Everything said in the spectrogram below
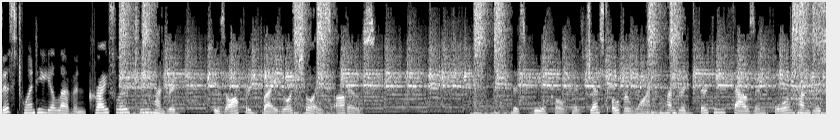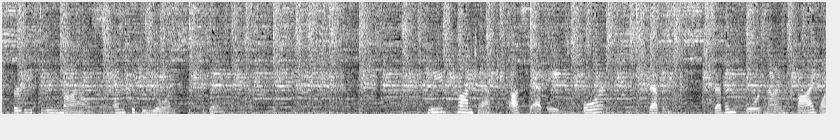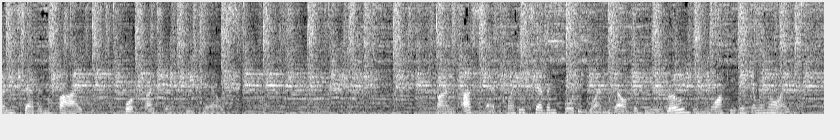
This 2011 Chrysler 200 is offered by Your Choice Autos. This vehicle has just over 130,433 miles and could be yours today. Please contact us at 847-749-5175 for pricing details. Find us at 2741 Belvidere Road in Waukegan, Illinois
